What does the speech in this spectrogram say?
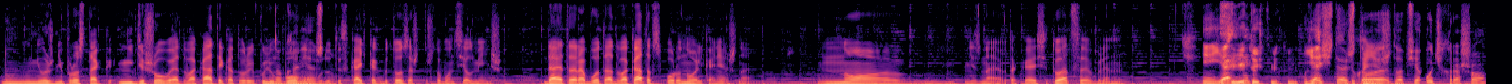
ну, у него же не просто так недешевые адвокаты, которые по-любому конечно. будут искать как бы то, за что, чтобы он сел меньше. Да, это работа адвокатов, спору ноль, конечно. Но, не знаю, такая ситуация, блин. Не, я, Сидеть я- точно никто не хочет. я считаю, Да, что конечно. это вообще очень хорошо,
